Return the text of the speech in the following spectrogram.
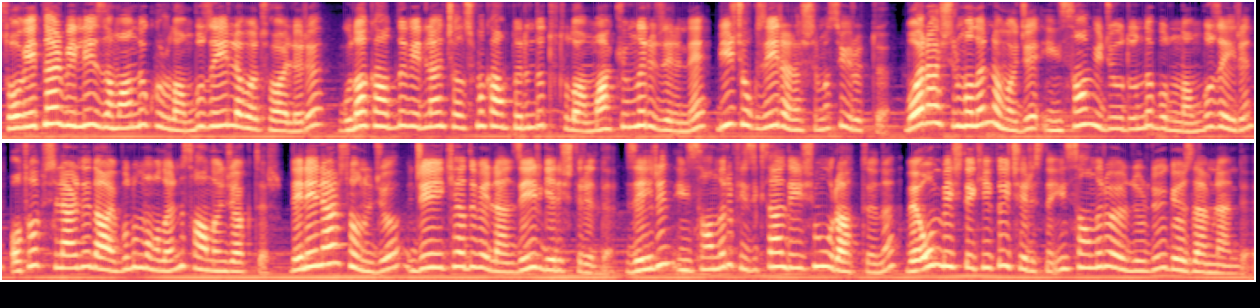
Sovyetler Birliği zamanında kurulan bu zehir laboratuvarları Gulag adlı verilen çalışma kamplarında tutulan mahkumlar üzerinde birçok zehir araştırması yürüttü. Bu araştırmaların amacı insan vücudunda bulunan bu zehrin otopsilerde dahi bulunmamalarını sağlanacaktır. Deneyler sonucu C2 adı verilen zehir geliştirildi. Zehrin insanları fiziksel değişime uğrattığını ve 15 dakika içerisinde insanları öldürdüğü gözlemlendi.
